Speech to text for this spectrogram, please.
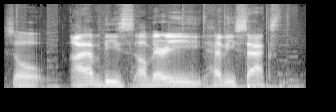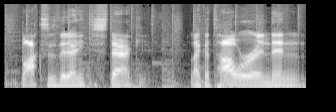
So I have these uh, very heavy sacks, boxes that I need to stack like a tower and then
